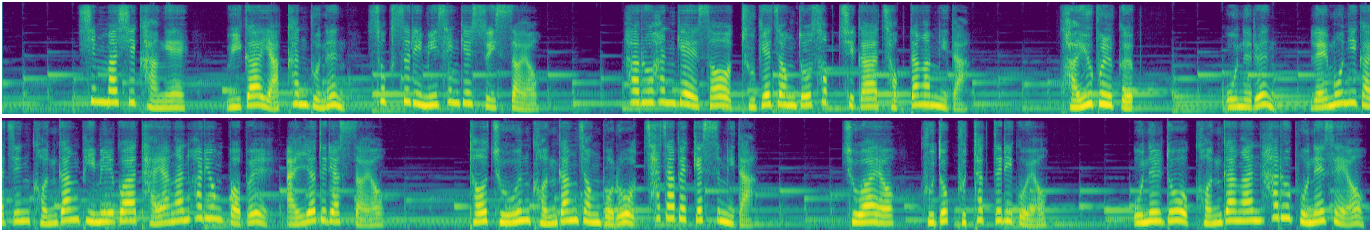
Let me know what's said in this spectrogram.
신맛이 강해 위가 약한 분은 속쓰림이 생길 수 있어요. 하루 한 개에서 두 개 정도 섭취가 적당합니다. 과유불급. 오늘은 레몬이 가진 건강 비밀과 다양한 활용법을 알려드렸어요. 더 좋은 건강 정보로 찾아뵙겠습니다. 좋아요, 구독 부탁드리고요. 오늘도 건강한 하루 보내세요.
